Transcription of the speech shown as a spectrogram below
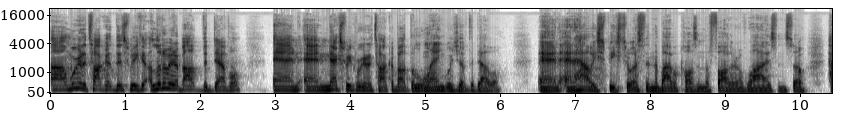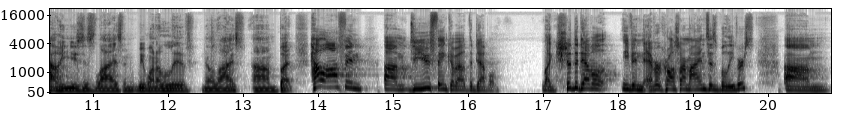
um, we're gonna talk this week a little bit about the devil. And, and next week, we're gonna talk about the language of the devil and, and how he speaks to us. And the Bible calls him the father of lies. And so, how he uses lies, and we want to live no lies. Um, but how often um, do you think about the devil? Like, should the devil even ever cross our minds as believers? Um,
